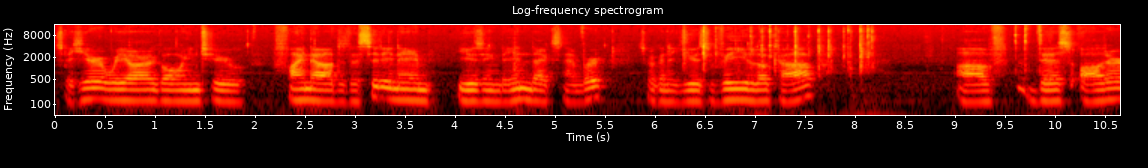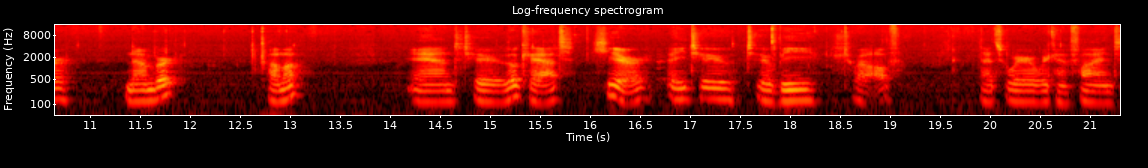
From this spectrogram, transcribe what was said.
so here we are going to find out the city name using the index number. So we're going to use VLOOKUP of this order number, comma, and to look at here, A2 to B12. That's where we can find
